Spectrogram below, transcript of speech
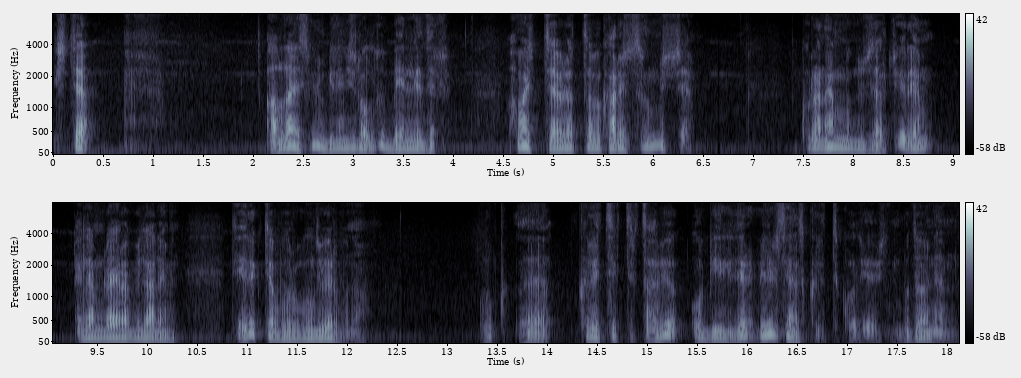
İşte Allah isminin birincil olduğu bellidir. Ama işte Tevrat tabi karıştırılmışça. Kur'an hem bunu düzeltiyor hem Elemle Rabbil Alemin diyerek de vurguluyor bunu. Bu e, kritiktir tabi. O bilgileri bilirseniz kritik oluyor. Şimdi. Bu da önemli.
